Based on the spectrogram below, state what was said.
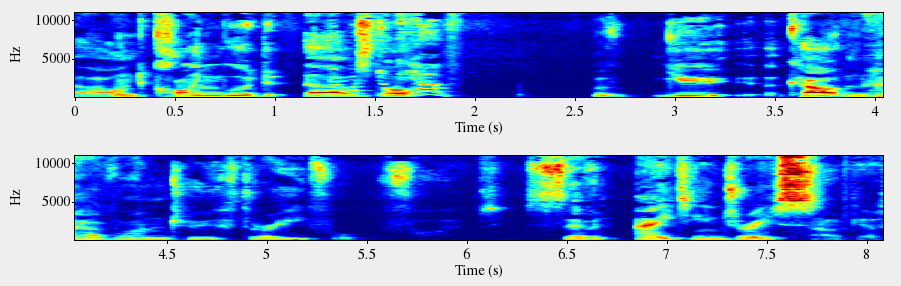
Uh, on Collingwood, uh, How we've much do we got have? we've- you Carlton have one, two, three, four, five, six, seven, eight injuries. Oh gosh.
